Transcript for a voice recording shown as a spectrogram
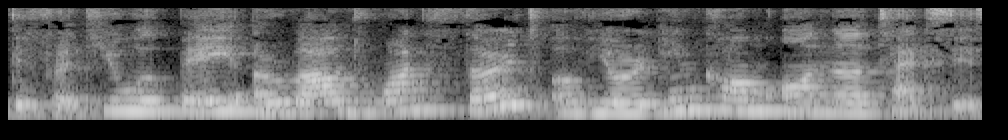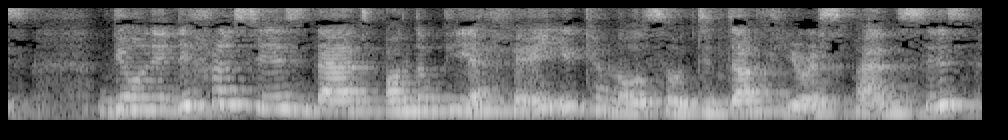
different. You will pay around one third of your income on uh, taxes. The only difference is that on the PFA you can also deduct your expenses,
